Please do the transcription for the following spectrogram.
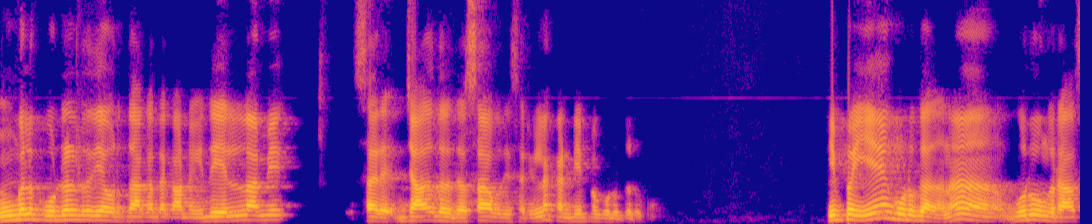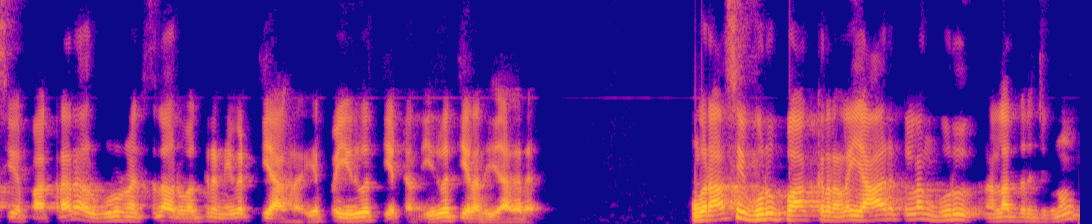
உங்களுக்கு உடல் ரீதியாக ஒரு தாக்கத்தை காட்டும். இது எல்லாமே சரி ஜாதகத்துல தசாபதி சரியெல்லாம் கண்டிப்பா கொடுத்துருக்கும். இப்ப ஏன் கொடுக்காதுன்னா குரு உங்க ராசியை பாக்குறாரு அவர் குரு நட்சத்திரத்துல அவர் வக்ர நிவர்த்தி ஆகிறார். எப்ப? இருபத்தி எட்டாம் இருபத்தி ஏழாம் தேதி ஆகிறார். உங்க ராசியை குரு பாக்குறதுனால யாருக்கெல்லாம் குரு நல்லா தெரிஞ்சுக்கணும்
